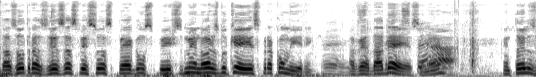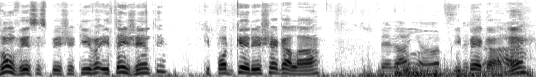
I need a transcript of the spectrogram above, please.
Das outras vezes as pessoas pegam os peixes menores do que esse para comerem. É, a verdade é essa, né? Então eles vão ver esses peixes aqui e tem gente que pode querer chegar lá. Pegar em antes. E pegar, lá. né?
